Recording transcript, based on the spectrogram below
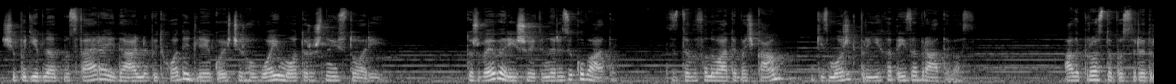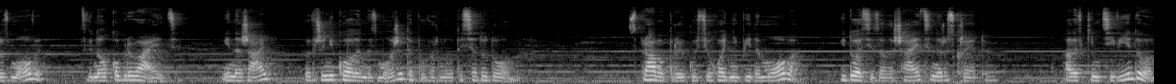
що подібна атмосфера ідеально підходить для якоїсь чергової моторошної історії. Тож ви вирішуєте не ризикувати, зателефонувати батькам, які зможуть приїхати і забрати вас. Але просто посеред розмови дзвінок обривається, і, на жаль, ви вже ніколи не зможете повернутися додому. Справа, про яку сьогодні піде мова, і досі залишається нерозкритою. Але в кінці відео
